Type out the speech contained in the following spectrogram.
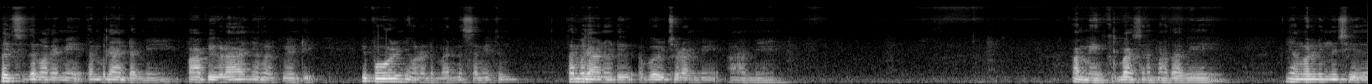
പരിശുദ്ധ മറമേ തമ്പുരാന്റെ അമ്മേ പാപികളായ ഞങ്ങൾക്ക് വേണ്ടി ഇപ്പോൾ ഞങ്ങളുടെ മരണസമയത്തും തമ്പുരാനോട് അപേക്ഷിച്ചിടണമേ ആമേ അമ്മേ കൃപാസന മാതാവേ ഞങ്ങൾ ഇന്ന് ചെയ്ത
